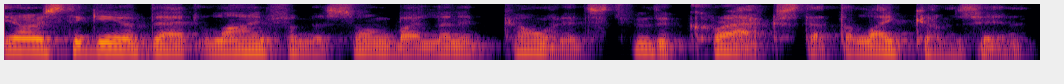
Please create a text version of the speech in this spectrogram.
you know, I was thinking of that line from the song by Leonard Cohen. It's through the cracks that the light comes in.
